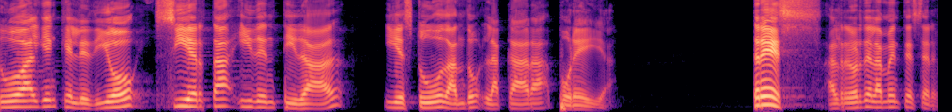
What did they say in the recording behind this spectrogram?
tuvo alguien que le dio cierta identidad y estuvo dando la cara por ella. Tres, alrededor de la mente ser,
